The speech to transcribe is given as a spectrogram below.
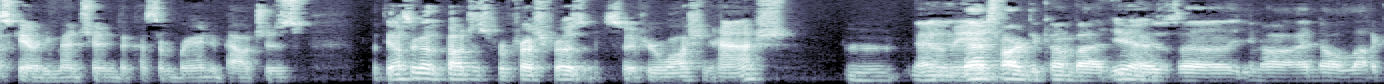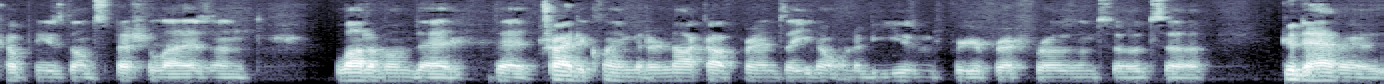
SK already mentioned, the custom branded pouches. But they also got the pouches for fresh frozen. So if you're washing hash, and I mean- that's hard to come by Yeah. because uh, you know I know a lot of companies don't specialize, and a lot of them that that try to claim it are knockoff brands that you don't want to be using for your fresh frozen. So it's uh, good to have a,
